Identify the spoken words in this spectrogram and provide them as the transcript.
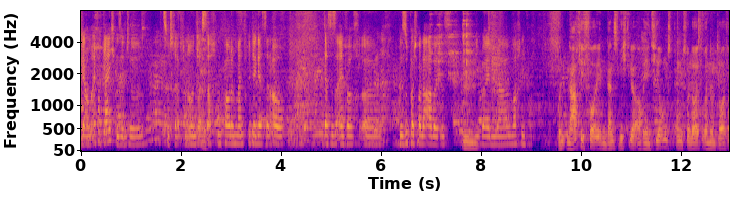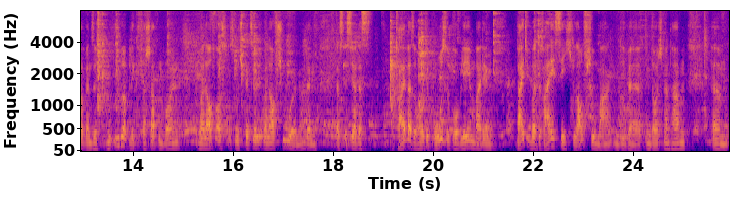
ja, um einfach Gleichgesinnte zu treffen. Und das sagten Paul und Manfred ja gestern auch, dass es einfach äh, eine super tolle Arbeit ist, die mhm. die beiden da machen. Und nach wie vor eben ganz wichtiger Orientierungspunkt für Läuferinnen und Läufer, wenn sie sich einen Überblick verschaffen wollen über Laufausrüstung, speziell über Laufschuhe. Ne? Denn das ist ja das teilweise heute große Problem bei den weit über 30 Laufschuhmarken, die wir in Deutschland haben, ähm,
